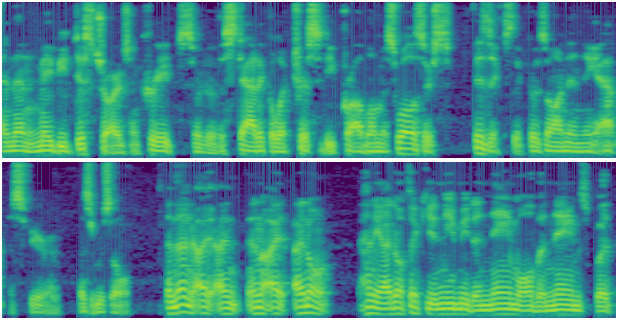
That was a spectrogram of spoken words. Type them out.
and then maybe discharge and create sort of a static electricity problem as well as there's physics that goes on in the atmosphere as a result. And then I, I and I, I don't Henny, I don't think you need me to name all the names, but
